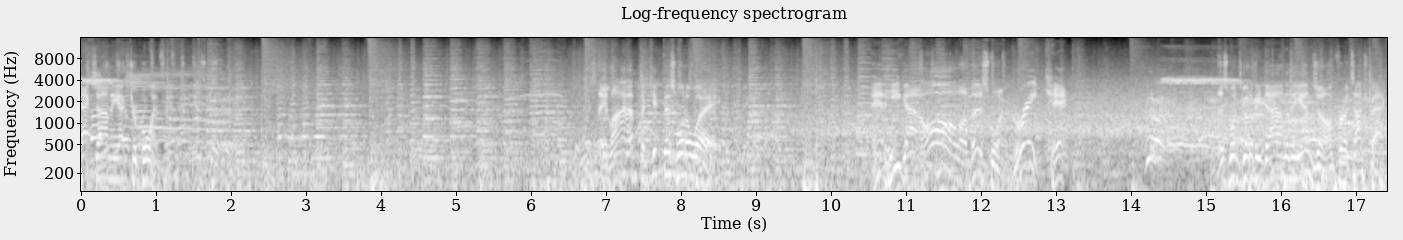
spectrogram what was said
Tacks on the extra point. They line up to kick this one away. And he got all of this one. Great kick. This one's going to be down to the end zone for a touchback.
